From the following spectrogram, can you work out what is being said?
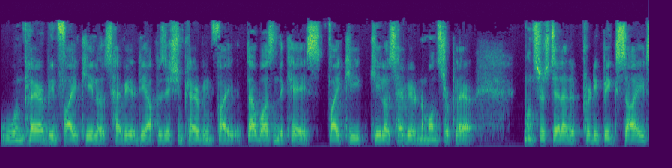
one player being five kilos heavier, the opposition player being five. That wasn't the case. Five ki- kilos heavier than a monster player. Munster still had a pretty big side.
